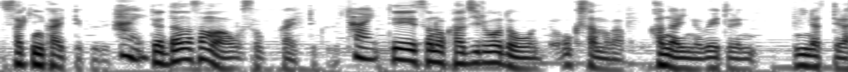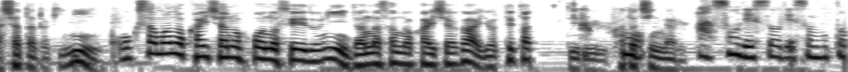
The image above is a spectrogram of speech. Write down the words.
先に帰ってくる。はい。で、旦那様は遅く帰ってくる。はい。で、その家事労働を奥様がかなりのウェイトでになってらっしゃった時に、奥様の会社の方の制度に旦那さんの会社が寄って立っている形になる。あ、そうです、そうです、その通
